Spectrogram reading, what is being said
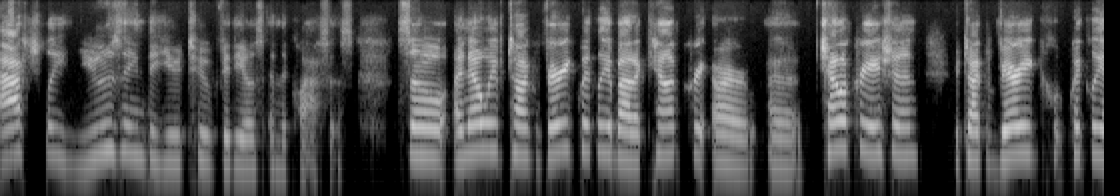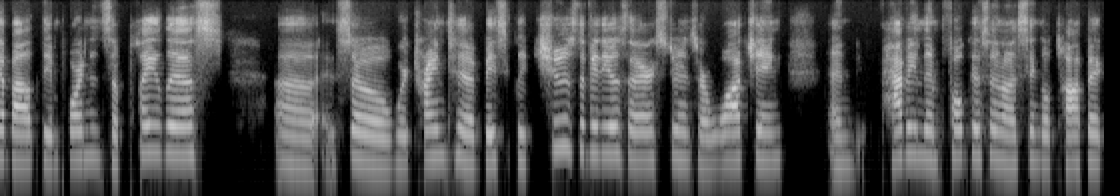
actually using the YouTube videos in the classes. So I know we've talked very quickly about account cre- or uh, channel creation. We talked very qu- quickly about the importance of playlists. Uh, so we're trying to basically choose the videos that our students are watching and having them focus in on a single topic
